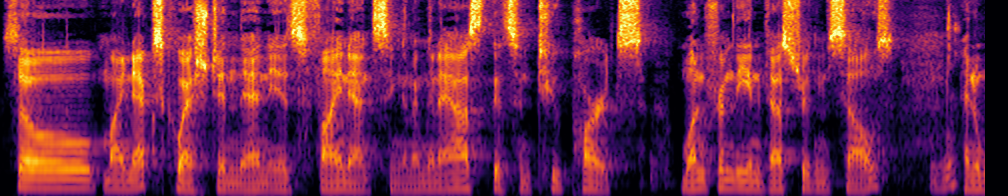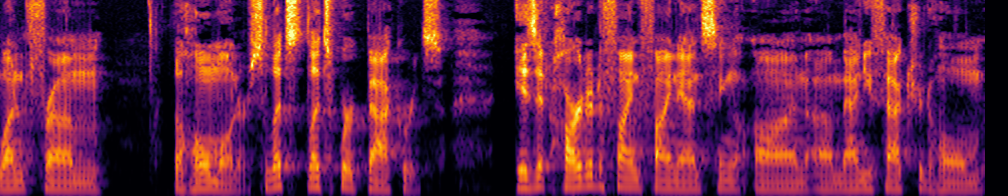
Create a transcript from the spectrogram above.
So, my next question then is financing. And I'm going to ask this in two parts one from the investor themselves, mm-hmm. and one from the homeowner. So let's let's work backwards. Is it harder to find financing on a manufactured home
